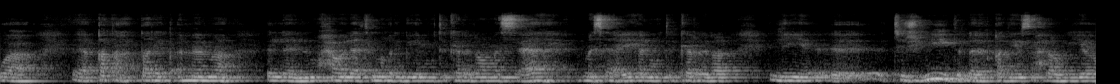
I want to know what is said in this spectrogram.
وقطع الطريق أمام المحاولات المغربية المتكررة ومسعاه مساعيها المتكررة لتجميد القضية الصحراوية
